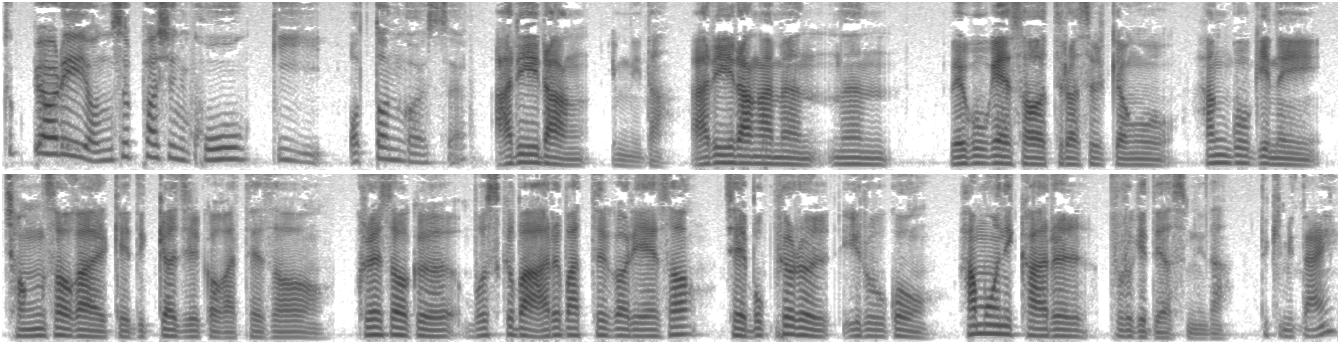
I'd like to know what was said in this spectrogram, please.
특별히 연습하신 곡이 어떤 거였어요? 아리랑입니다. 아리랑 하면은 외국에서 들었을 경우 한국인의 정서가 이렇게 느껴질 것 같아서 그래서 그 모스크바 아르바트 거리에서 제 목표를 이루고 하모니카를 부르게 되었습니다. 느낌 있다잉?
